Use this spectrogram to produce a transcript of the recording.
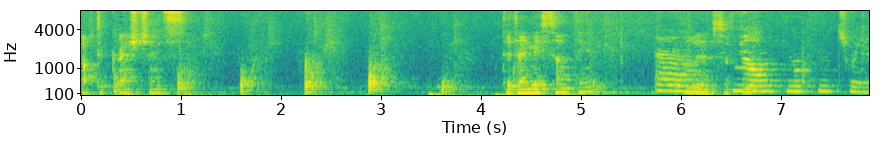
of the questions. Did I miss something? Um, yeah, no, not, not really.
